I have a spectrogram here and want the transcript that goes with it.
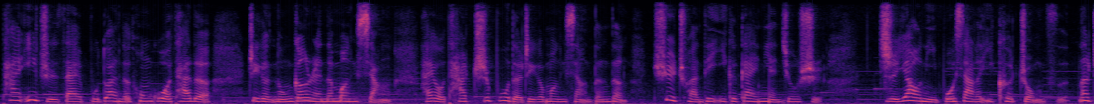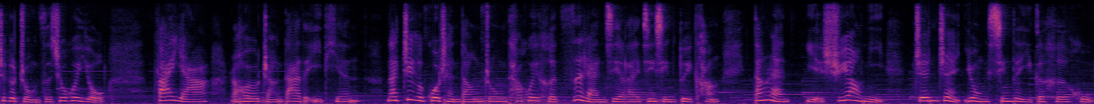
他一直在不断的通过他的这个农耕人的梦想，还有他织布的这个梦想等等，去传递一个概念，就是只要你播下了一颗种子，那这个种子就会有。发芽，然后有长大的一天。那这个过程当中，它会和自然界来进行对抗，当然也需要你真正用心的一个呵护。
